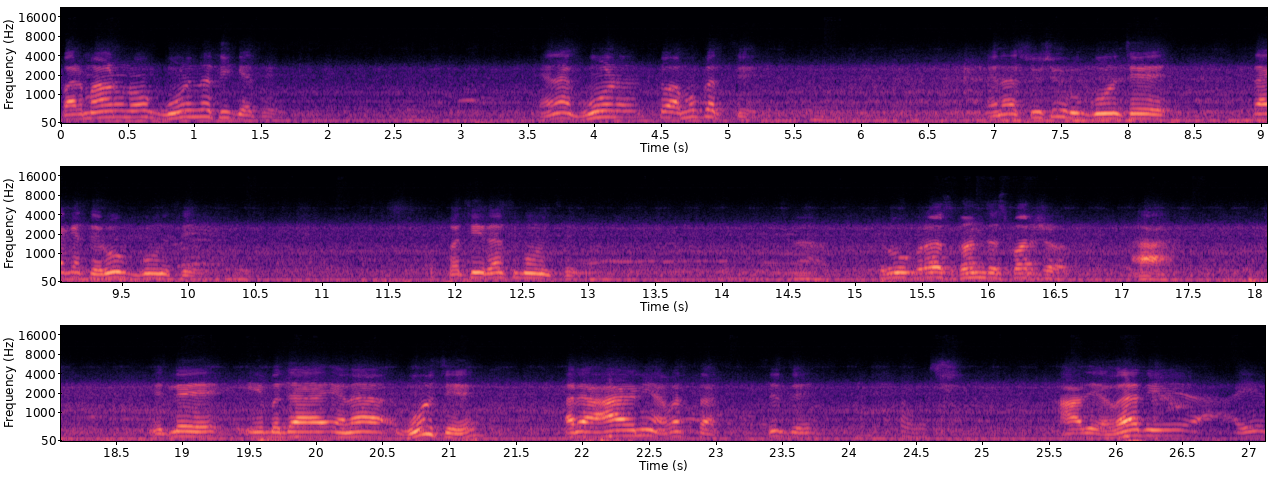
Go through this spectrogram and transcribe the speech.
પરમાણુ નો ગુણ નથી કે છે. એના ગુણ તો અમુક જ છે. એના શું શું રૂપ ગુણ છે? કે છે રૂપ ગુણ છે. પછી રસ ગુણ છે. હા. રૂપ રસ ગંધ સ્પર્શ. હા. એટલે એ બધા એના ગુણ છે. અને આ એની અવસ્થા છે. શું છે? આ જે અવાજ એ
